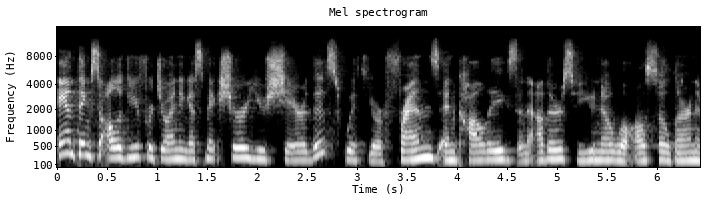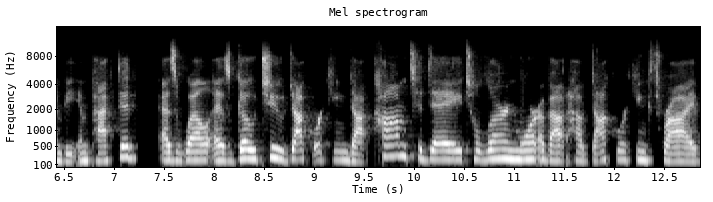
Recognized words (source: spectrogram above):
And thanks to all of you for joining us. Make sure you share this with your friends and colleagues and others who you know will also learn and be impacted, as well as go to docworking.com today to learn more about how DocWorking Thrive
